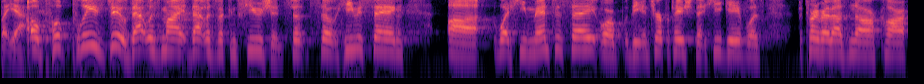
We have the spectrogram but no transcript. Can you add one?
But yeah. Oh, p- please do. That was my that was the confusion. So so he was saying uh, what he meant to say, or the interpretation that he gave was a twenty-five thousand dollar car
